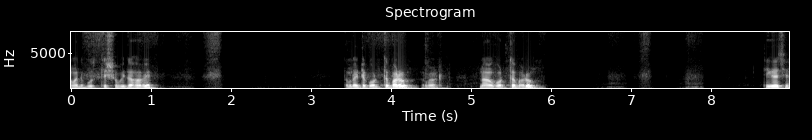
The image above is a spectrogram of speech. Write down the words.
আমাদের বুঝতে সুবিধা হবে। তোমরা এটা করতে পারো আবার নাও করতে পারো। ঠিক আছে?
